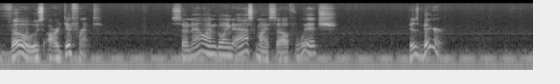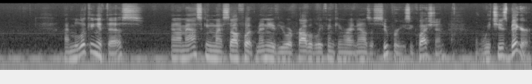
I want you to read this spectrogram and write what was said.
Those are different. So now I'm going to ask myself which is bigger. I'm looking at this and I'm asking myself what many of you are probably thinking right now is a super easy question. Which is bigger?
